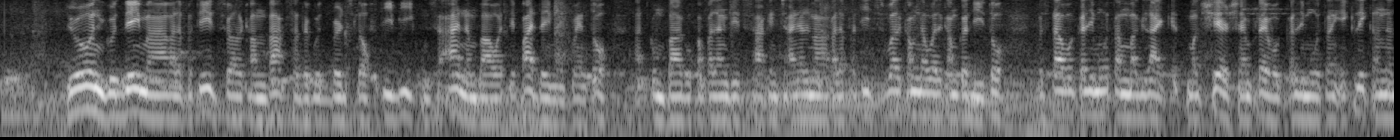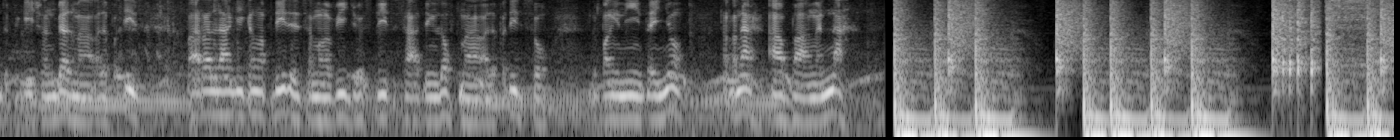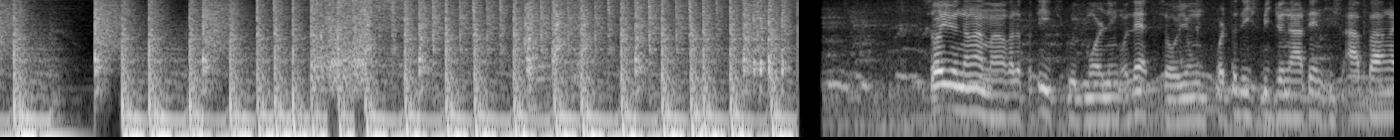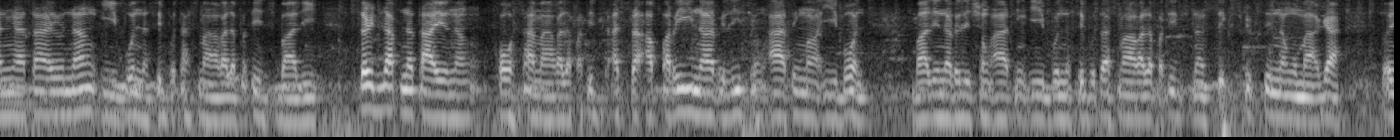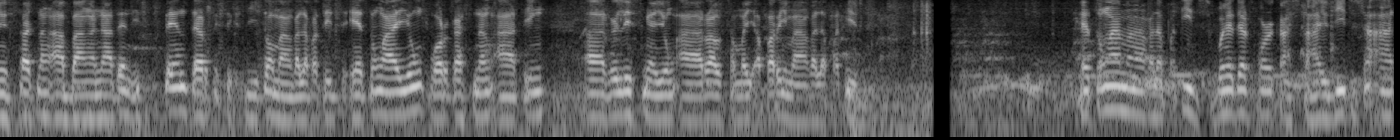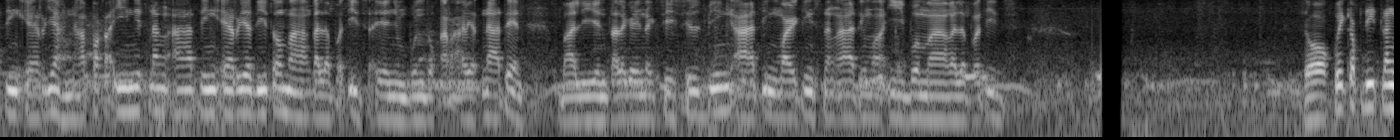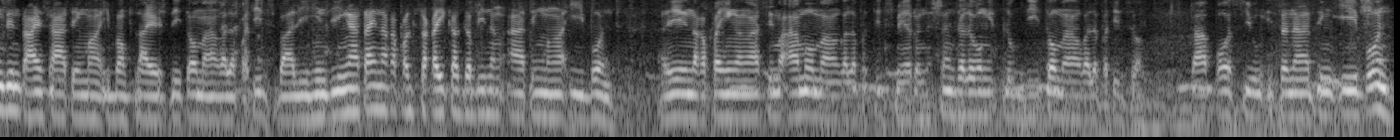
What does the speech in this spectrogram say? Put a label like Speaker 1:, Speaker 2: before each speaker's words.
Speaker 1: Yun, good day mga kalapatids. Welcome back sa The Good Birds Love TV kung saan ang bawat lipad ay may kwento. At kung bago ka pa lang dito sa akin channel mga kalapatids, welcome na welcome ka dito. Basta huwag kalimutang mag-like at mag-share. Siyempre, huwag kalimutang i-click ang notification bell mga kalapatids para lagi kang updated sa mga videos dito sa ating loft mga kalapatids. So, ano pang iniintay nyo? Tara na, abangan na. So yun na nga mga kalapatids, good morning ulit. So yung for today's video natin is abangan nga tayo ng ibon na si Butas mga kalapatids. Bali, third lap na tayo ng Kosa mga kalapatids at sa Apari na release yung ating mga ibon. Bali na release yung ating ibon na si Butas mga kalapatids ng 6.15 ng umaga. So yung start ng abangan natin is 10.36 dito mga kalapatids. Ito nga yung forecast ng ating ah, release ngayong araw sa may Apari mga kalapatids. Ito nga mga kalapatids, weather forecast tayo dito sa ating area. Napakainit ng ating area dito mga kalapatids. Ayan yung bundok arayat natin. Bali yan talaga yung nagsisilbing ating markings ng ating mga ibon mga kalapatids. So, quick update lang din tayo sa ating mga ibang flyers dito mga kalapatids. Bali, hindi nga tayo nakapagsakay kagabi ng ating mga ibon. Ayun, nakapahinga nga si Maamo mga kalapatids. Meron na siyang dalawang itlog dito mga kalapatids. So, tapos yung isa nating ibon.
